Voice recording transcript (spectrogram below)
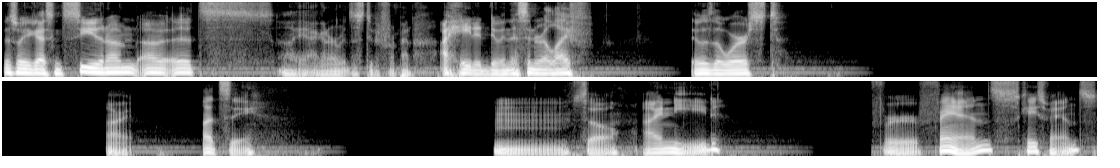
this way you guys can see that I'm. Uh, it's. Oh yeah, I gotta remove the stupid front panel. I hated doing this in real life. It was the worst. All right, let's see. Hmm. So I need for fans, case fans.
